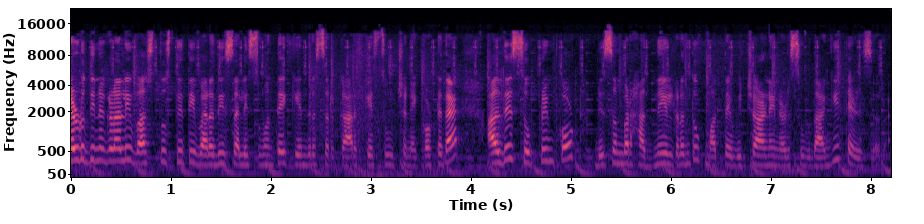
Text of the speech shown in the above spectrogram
ಎರಡು ದಿನಗಳಲ್ಲಿ ವಸ್ತುಸ್ಥಿತಿ ವರದಿ ಸಲ್ಲಿಸುವಂತೆ ಕೇಂದ್ರ ಸರ್ಕಾರಕ್ಕೆ ಸೂಚನೆ ಕೊಟ್ಟಿದೆ. ಅಲ್ಲದೆ ಸುಪ್ರೀಂ ಕೋರ್ಟ್ ಡಿಸೆಂಬರ್ ಹದಿನೇಳರಂದು ಮತ್ತೆ ವಿಚಾರಣೆ ನಡೆಸುವುದಾಗಿ ತಿಳಿಸಿದೆ.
